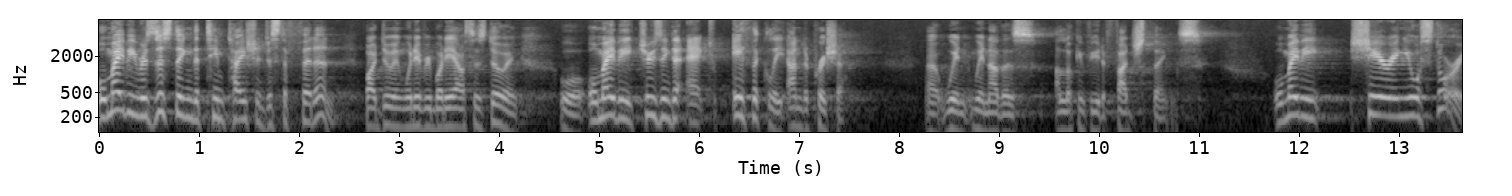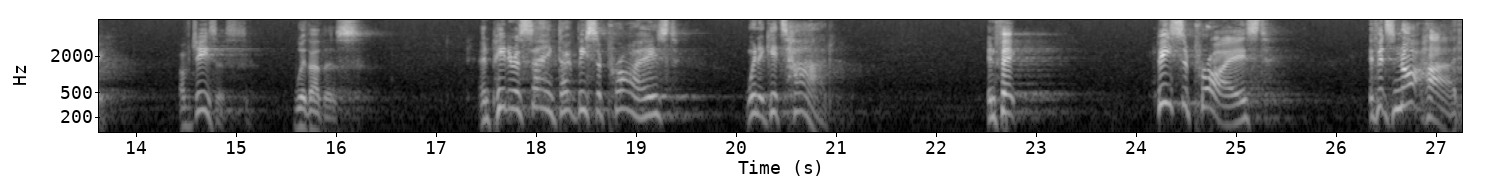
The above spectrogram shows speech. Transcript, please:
or maybe resisting the temptation just to fit in by doing what everybody else is doing, or, or maybe choosing to act ethically under pressure uh, when, when others are looking for you to fudge things, or maybe sharing your story of Jesus with others. And Peter is saying, don't be surprised when it gets hard. In fact, be surprised if it's not hard,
